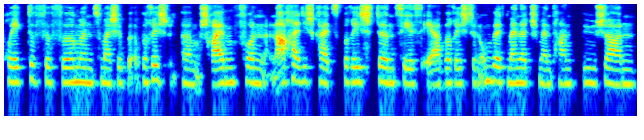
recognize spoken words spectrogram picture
Projekte für Firmen, zum Beispiel Bericht, ähm, Schreiben von Nachhaltigkeitsberichten, CSR-Berichten, Umweltmanagement-Handbüchern,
